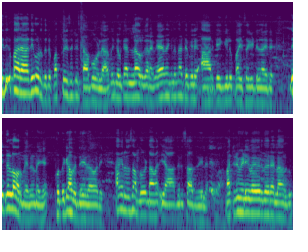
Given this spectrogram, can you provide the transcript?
ഇതിന് പരാതി കൊടുത്തിട്ട് പത്ത് പൈസ കിട്ടാൻ പോകില്ല അത് നിങ്ങൾക്ക് എല്ലാവർക്കും അറിയാം. ഏതെങ്കിലും തട്ടിപ്പിൽ ആർക്കെങ്കിലും പൈസ കിട്ടിയതായിട്ട് നിങ്ങളുടെ ഓർമ്മയിലുണ്ടെങ്കിൽ ഒന്ന് കമന്റ് ചെയ്താൽ മതി. അങ്ങനെ ഒരു സംഭവം ഉണ്ടാവാൻ യാതൊരു സാധ്യതയില്ല. മറ്റൊരു വീഡിയോ വരുന്നവരെല്ലാവർക്കും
